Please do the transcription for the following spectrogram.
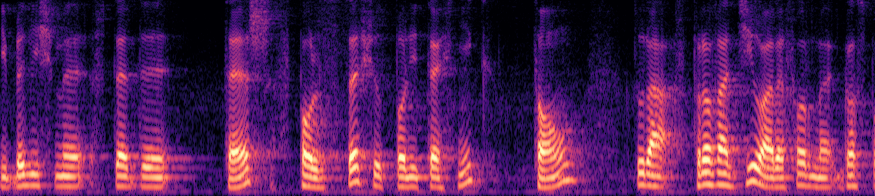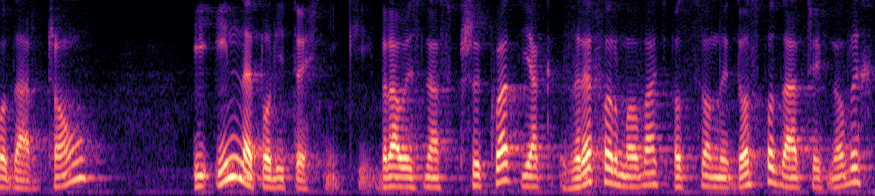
i byliśmy wtedy też w Polsce wśród politechnik tą, która wprowadziła reformę gospodarczą i inne politechniki brały z nas przykład, jak zreformować od strony gospodarczej w nowych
